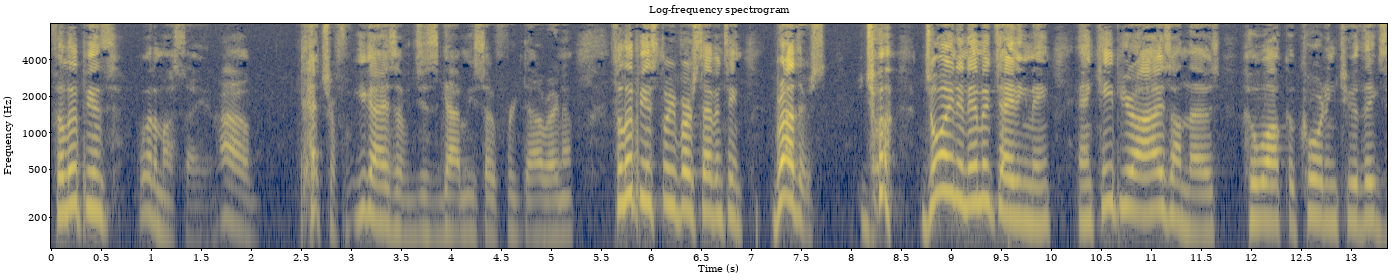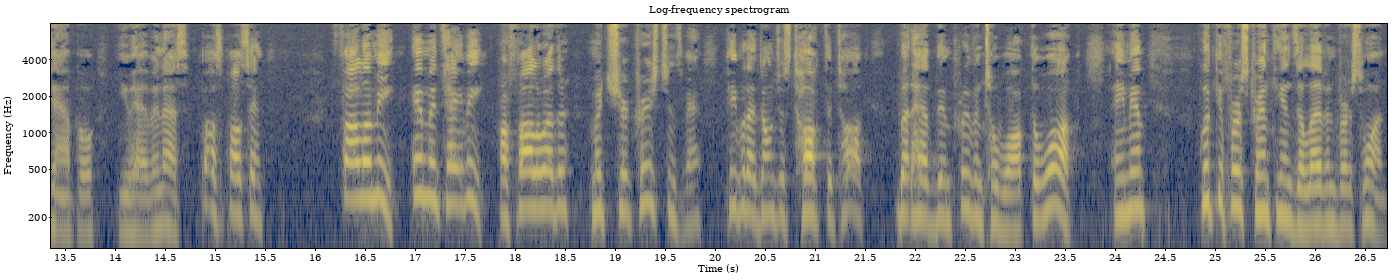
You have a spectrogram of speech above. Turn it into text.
Philippians, what am I saying? Oh, petrified. You guys have just got me so freaked out right now. Philippians 3 verse 17. Brothers, jo- join in imitating me and keep your eyes on those who walk according to the example you have in us. Apostle Paul saying, follow me, imitate me, or follow other mature Christians, man. People that don't just talk the talk, but have been proven to walk the walk. Amen. Look at 1 Corinthians 11 verse 1.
